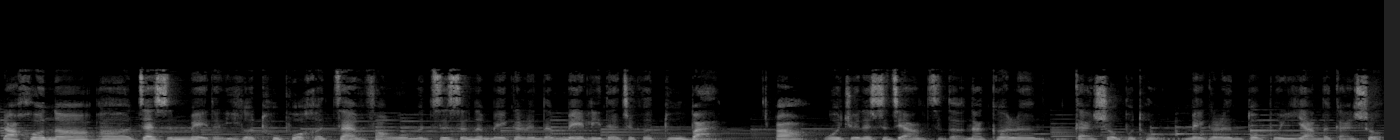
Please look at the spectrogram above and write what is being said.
然后呢，呃，再是美的一个突破和绽放，我们自身的每个人的魅力的这个独白啊，我觉得是这样子的。那个人感受不同，每个人都不一样的感受，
